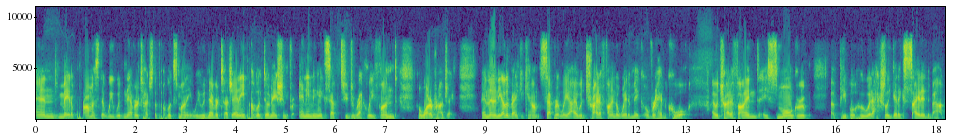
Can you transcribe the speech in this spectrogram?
and made a promise that we would never touch the public's money. We would never touch any public donation for anything except to directly fund a water project. And then in the other bank account, separately, I would try to find a way to make overhead cool. I would try to find a small group of people who would actually get excited about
